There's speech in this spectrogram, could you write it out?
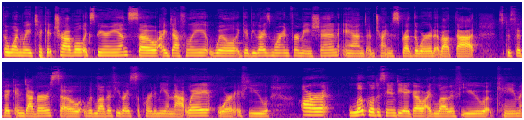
the one way ticket travel experience. So I definitely will give you guys more information and I'm trying to spread the word about that specific endeavor. So would love if you guys supported me in that way or if you are local to San Diego, I'd love if you came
